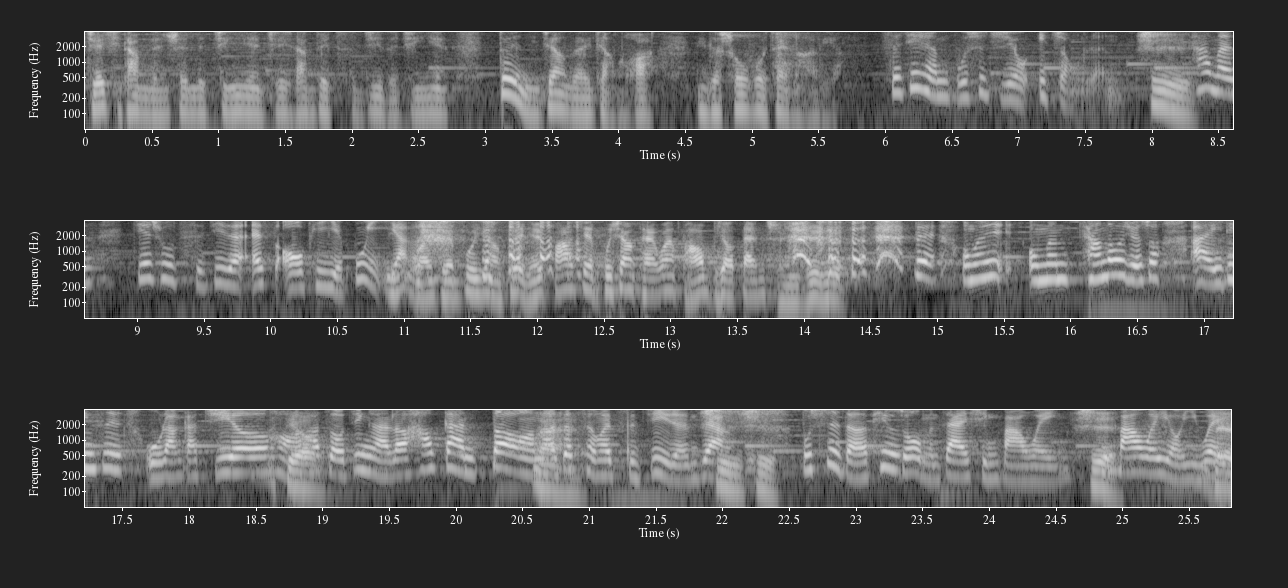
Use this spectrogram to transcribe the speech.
结起他们人生的经验，结起他们对慈济的经验，对你这样子来讲的话，你的收获在哪里啊？慈济人不是只有一种人，是他们接触瓷器的 SOP 也不一样，完全不一样。对，你会发现不像台湾，好像比较单纯，是不是？对我们，我们常都会觉得说，啊，一定是五郎嘎揪哈，他走进来了，好感动，然后就成为慈济人这样。是是，不是的。譬如说我们在新巴威，新巴威有一位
